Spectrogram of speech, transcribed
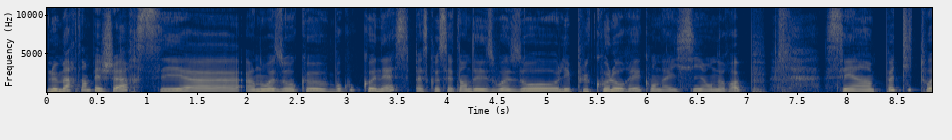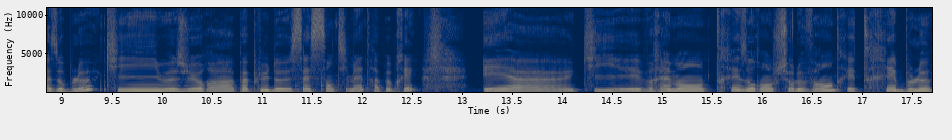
Le martin pêcheur, c'est un oiseau que beaucoup connaissent parce que c'est un des oiseaux les plus colorés qu'on a ici en Europe. C'est un petit oiseau bleu qui mesure euh, pas plus de 16 cm à peu près et euh, qui est vraiment très orange sur le ventre et très bleu,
